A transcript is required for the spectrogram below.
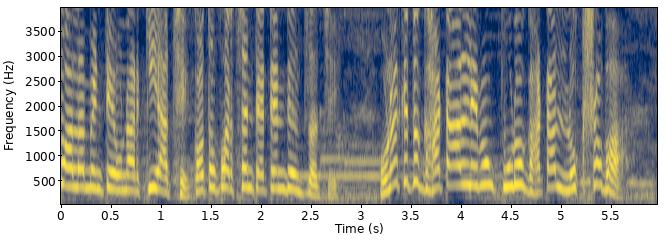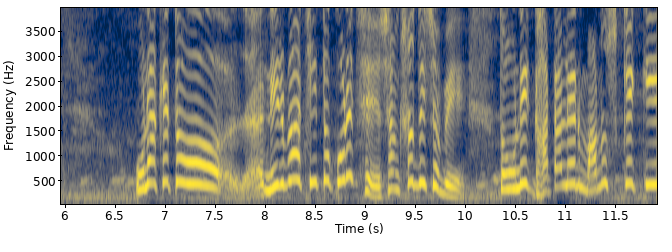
পার্লামেন্টে ওনার কি আছে? কত পার্সেন্ট অ্যাটেন্ডেন্স আছে? ওনাকে তো ঘাটাল এবং পুরো ঘাটাল লোকসভা ওনাকে তো নির্বাচিত করেছে সাংসদ হিসেবে। তো উনি ঘাটালের মানুষকে কি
